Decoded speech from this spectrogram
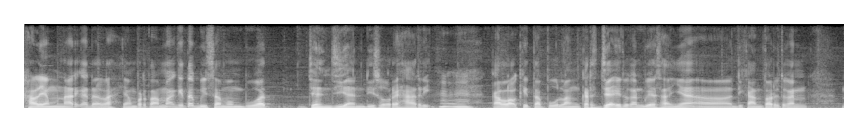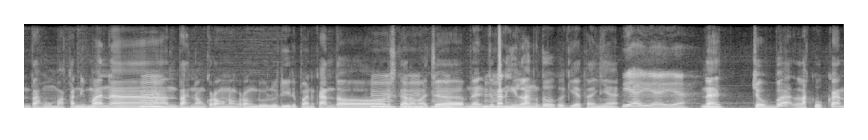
hal yang menarik adalah yang pertama kita bisa membuat janjian di sore hari. Hmm, hmm. Kalau kita pulang kerja itu kan biasanya eh, di kantor itu kan entah mau makan di mana, entah nongkrong-nongkrong dulu di depan kantor Hmm, segala hmm, macam. Dan itu kan hilang tuh kegiatannya. Iya iya iya. Nah, coba lakukan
